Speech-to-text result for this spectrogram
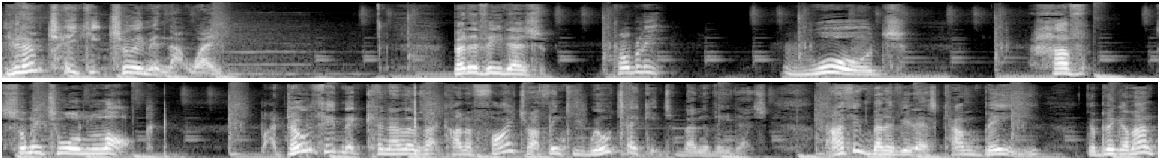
you don't take it to him in that way. Benavidez probably would have something to unlock, but I don't think that Canelo's that kind of fighter. I think he will take it to Benavidez. I think Benavidez can be the bigger man.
